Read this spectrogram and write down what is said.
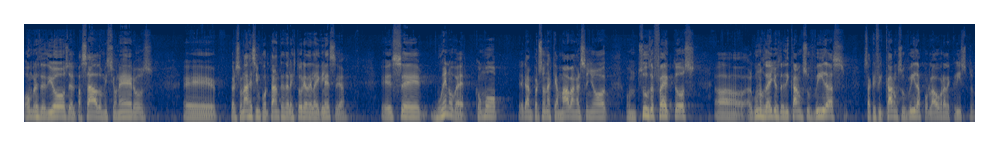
hombres de Dios del pasado, misioneros, eh, personajes importantes de la historia de la iglesia, es eh, bueno ver cómo eran personas que amaban al Señor con sus defectos, ah, algunos de ellos dedicaron sus vidas, sacrificaron sus vidas por la obra de Cristo.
